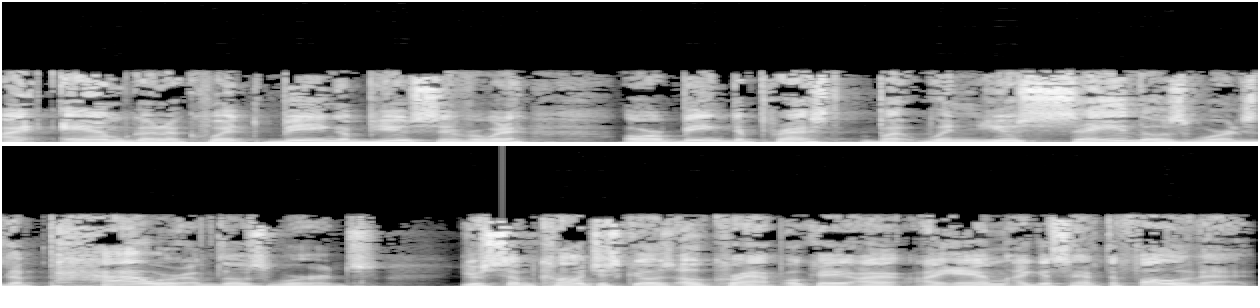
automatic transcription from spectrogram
I am going to quit being abusive or whatever, or being depressed. But when you say those words, the power of those words, your subconscious goes, Oh crap. Okay. I, I am. I guess I have to follow that.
